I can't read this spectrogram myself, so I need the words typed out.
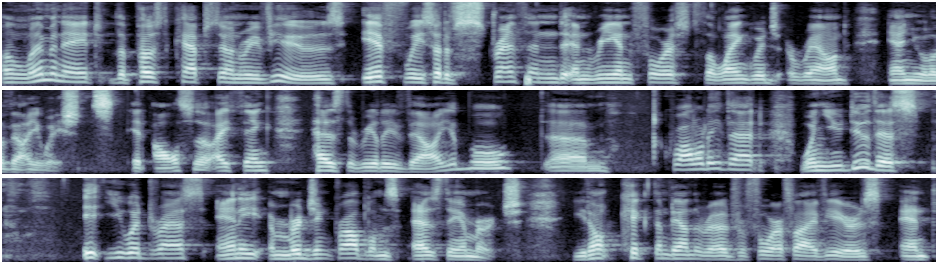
eliminate the post capstone reviews if we sort of strengthened and reinforced the language around annual evaluations. It also, I think, has the really valuable um, quality that when you do this, it, you address any emerging problems as they emerge. You don't kick them down the road for four or five years and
